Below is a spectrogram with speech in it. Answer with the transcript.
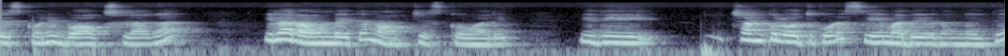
చేసుకొని బాక్స్ లాగా ఇలా రౌండ్ అయితే మార్క్ చేసుకోవాలి. ఇది చంకలోతు కూడా సేమ్ అదే విధంగా అయితే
